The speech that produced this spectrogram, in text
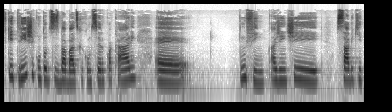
Fiquei triste com todos esses babados que aconteceram com a Karen. É... Enfim, a gente sabe que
